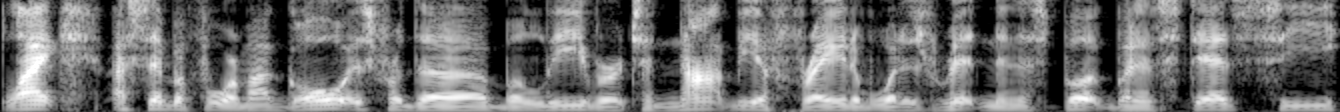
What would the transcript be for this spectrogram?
like i said before my goal is for the believer to not be afraid of what is written in this book but instead see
